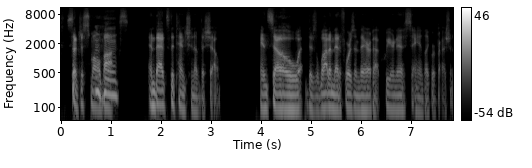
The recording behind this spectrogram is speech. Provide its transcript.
such a small Mhm. box and that's the tension of the show and so there's a lot of metaphors in there about queerness and like repression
